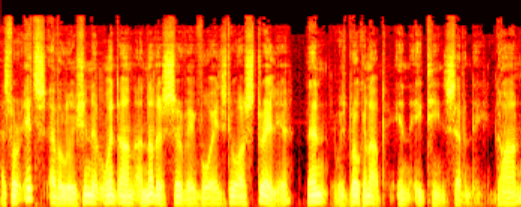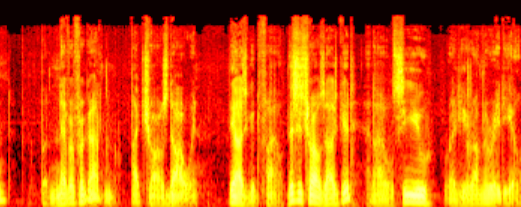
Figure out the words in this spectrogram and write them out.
As for its evolution, it went on another survey voyage to Australia. Then it was broken up in 1870. Gone, but never forgotten by Charles Darwin. The Osgood File. This is Charles Osgood, and I will see you right here on the radio.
